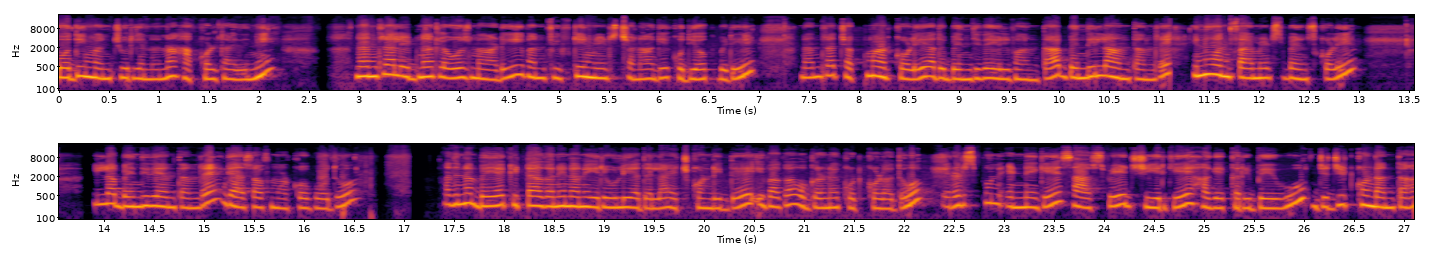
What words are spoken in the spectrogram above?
ಗೋಧಿ ಮಂಚೂರಿಯನನ್ನು ಹಾಕ್ಕೊಳ್ತಾ ಇದ್ದೀನಿ. ನಂತರ ಲಿಡ್ನ ಕ್ಲೋಸ್ ಮಾಡಿ ಒಂದು ಫಿಫ್ಟೀನ್ ಮಿನಿಟ್ಸ್ ಚೆನ್ನಾಗಿ ಕುದಿಯೋಕೆ ಬಿಡಿ. ನಂತರ ಚೆಕ್ ಮಾಡ್ಕೊಳ್ಳಿ ಅದು ಬೆಂದಿದೆ ಇಲ್ವಾ ಅಂತ. ಬೆಂದಿಲ್ಲ ಅಂತಂದರೆ ಇನ್ನೂ ಒಂದು ಫೈವ್ ಮಿನಿಟ್ಸ್ ಬೆನ್ಸ್ಕೊಳ್ಳಿ ಇಲ್ಲ ಬೆಂದಿದೆ ಅಂತಂದರೆ ಗ್ಯಾಸ್ ಆಫ್ ಮಾಡ್ಕೋಬೋದು. ಅದನ್ನು ಬೇಯಕ್ಕಿಟ್ಟಾಗನೇ ನಾನು ಈರುಳ್ಳಿ ಅದೆಲ್ಲ ಹೆಚ್ಕೊಂಡಿದ್ದೆ. ಇವಾಗ ಒಗ್ಗರಣೆ ಕೊಟ್ಕೊಳ್ಳೋದು. ಎರಡು ಸ್ಪೂನ್ ಎಣ್ಣೆಗೆ, ಸಾಸಿವೆ, ಜೀರಿಗೆ, ಹಾಗೆ ಕರಿಬೇವು, ಜಜ್ಜಿಟ್ಕೊಂಡಂತಹ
